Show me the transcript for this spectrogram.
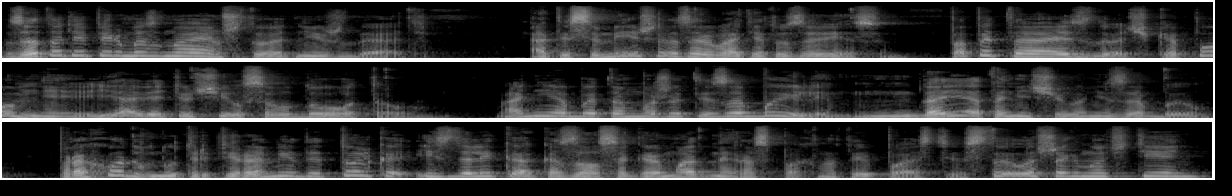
Зато теперь мы знаем, что от них ждать. А ты сумеешь разорвать эту завесу? Попытаюсь, дочка. Помни, я ведь учился у дуотов. Они об этом, может, и забыли. Да я-то ничего не забыл. Проход внутрь пирамиды только издалека казался громадной распахнутой пастью. Стоило шагнуть в тень,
